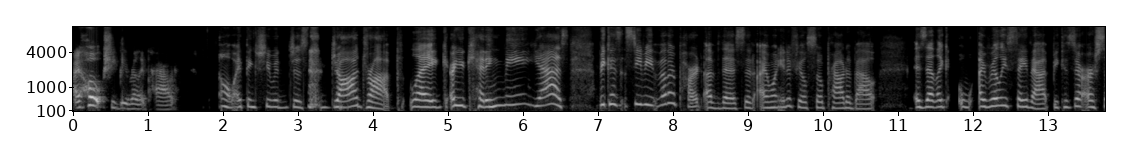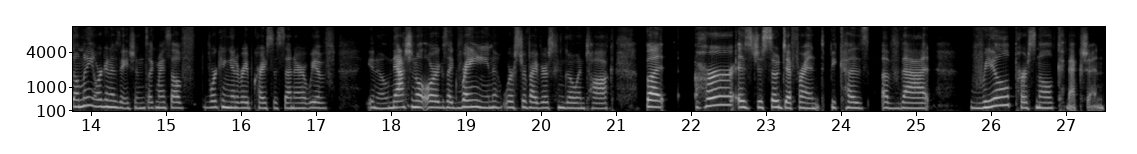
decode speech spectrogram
I hope she'd be really proud. Oh, I think she would just jaw drop. Like, are you kidding me? Yes. Because, Stevie, the other part of this that I want you to feel so proud about is that, like, I really say that because there are so many organizations like myself working at a rape crisis center. We have, you know, national orgs like RAINN where survivors can go and talk. But her is just so different because of that real personal connection,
